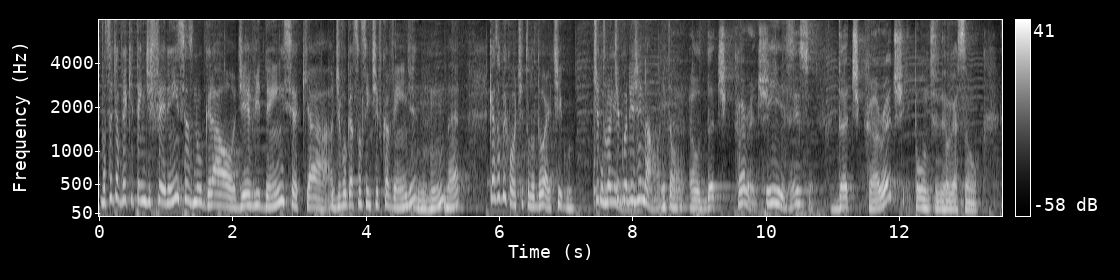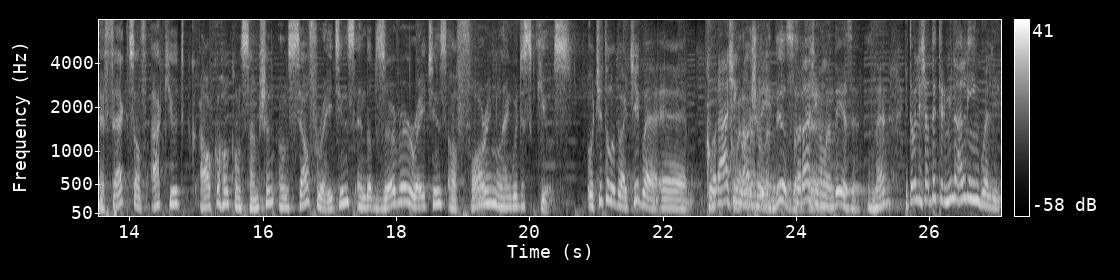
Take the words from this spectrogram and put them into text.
Você já vê que tem diferenças no grau de evidência que a divulgação científica vende, né? Quer saber qual é o título do artigo? Título do artigo original. Então, É o Dutch Courage. Isso. É isso? Dutch Courage, ponto de interrogação. Effects of acute alcohol consumption on self-ratings and observer ratings of foreign language skills. O título do artigo é, é Co- Coragem, Coragem Holandesa. Holandesa? Coragem É. Holandesa, né? Então ele já determina a língua ali,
